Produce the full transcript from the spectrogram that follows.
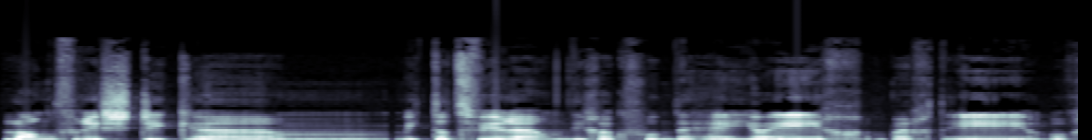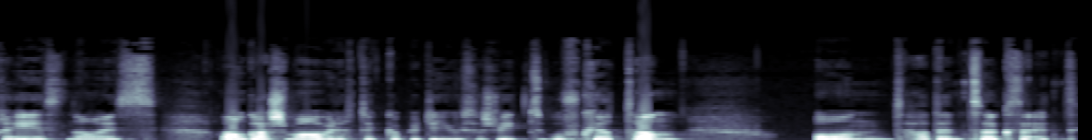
langfristig ähm, weiterzuführen. Und ich habe gefunden, hey, ja, ich möchte eh, brauche eh ein neues Engagement, weil ich dort bei der USA Schweiz aufgehört habe. Und habe dann so gesagt.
